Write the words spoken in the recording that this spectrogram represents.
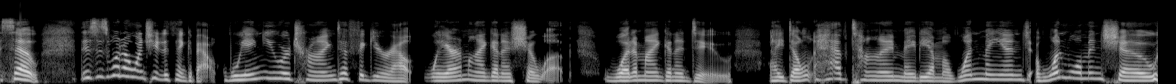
So, this is what I want you to think about when you are trying to figure out where am I going to show up? What am I going to do? I don't have time. Maybe I'm a one man, a one woman show,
